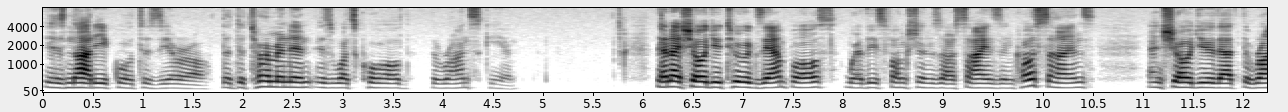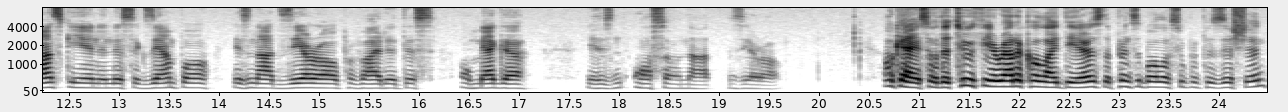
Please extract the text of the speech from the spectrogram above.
is not equal to zero. The determinant is what's called the Wronskian. Then I showed you two examples where these functions are sines and cosines and showed you that the Wronskian in this example is not zero provided this omega is also not zero. Okay, so the two theoretical ideas, the principle of superposition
